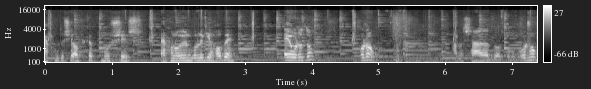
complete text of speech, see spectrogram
এখন তো সে অপেক্ষা পুরো শেষ। এখন ওজন করলে কি হবে? এই ওঠো তো। ওঠো। আমরা সারা রাত গল্প করব। ওঠো।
